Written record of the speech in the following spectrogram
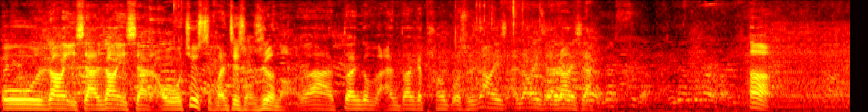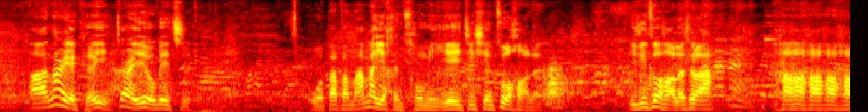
哦，让一下，让一下，哦，我就喜欢这种热闹啊！端个碗，端个汤过去，让一下，让一下，让一下。啊，啊，那儿也可以，这儿也有位置。我爸爸妈妈也很聪明，也已经先做好了，已经做好了是吧？好好好好好。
